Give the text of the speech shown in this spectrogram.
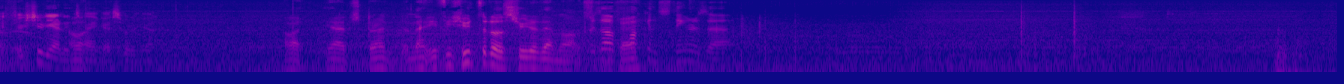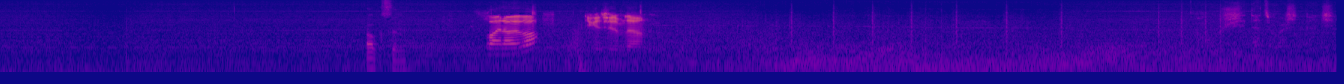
If you're shooting at a Oh. tank, I swear to God. I like, yeah, just don't. And then if he shoots at us, shoot at them locks. Where's our Okay. fucking stingers at? Oxen. Flying over? You can shoot him down. Oh shit, that's a Russian gunship.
